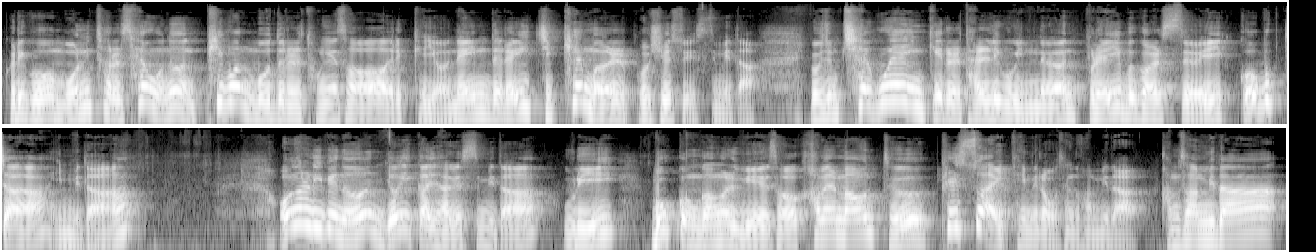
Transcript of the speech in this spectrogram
그리고 모니터를 세우는 피벗 모드를 통해서 이렇게 연예인들의 직캠을 보실 수 있습니다. 요즘 최고의 인기를 달리고 있는 브레이브 걸스의 꼬북자입니다. 오늘 리뷰는 여기까지 하겠습니다. 우리 목 건강을 위해서 카멜 마운트 필수 아이템이라고 생각합니다. 감사합니다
